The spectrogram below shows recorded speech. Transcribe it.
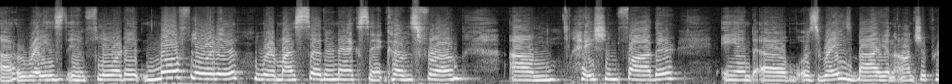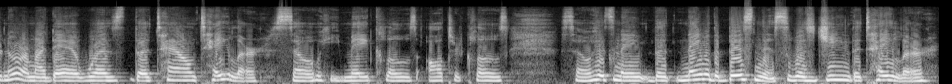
uh, raised in Florida, North Florida, where my southern accent comes from, um, Haitian father and uh, was raised by an entrepreneur. My dad was the town tailor, so he made clothes, altered clothes. So his name, the name of the business was Jean the Tailor,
